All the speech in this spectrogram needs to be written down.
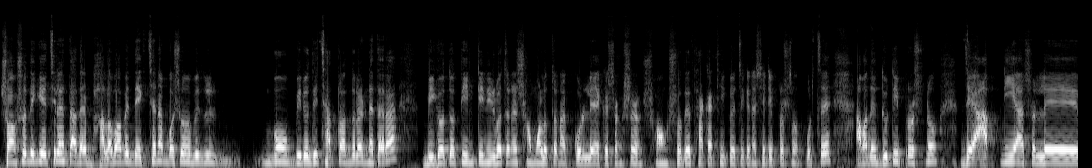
সংসদে গিয়েছিলেন তাদের ভালোভাবে দেখছে না বৈষম্য বিরোধী- ছাত্র আন্দোলনের নেতারা বিগত তিনটি নির্বাচনের সমালোচনা করলে একই সঙ্গে সংসদে থাকা ঠিক হয়েছে কিনা সেটি প্রশ্ন করছে। আমাদের দুটি প্রশ্ন যে আপনি আসলে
